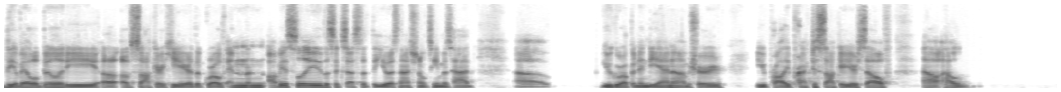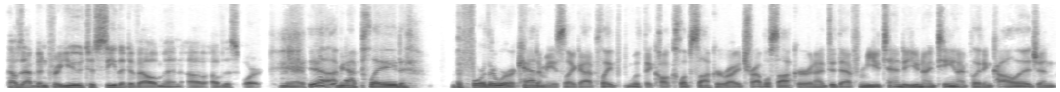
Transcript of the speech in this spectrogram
the availability uh, of soccer here, the growth, and then obviously the success that the U.S. national team has had. Uh, you grew up in Indiana. I'm sure you probably practice soccer yourself. How, how how's that been for you to see the development of, of the sport? Yeah, I mean, I played before there were academies, like I played what they call club soccer, right? Travel soccer. And I did that from U10 to U19. I played in college. And,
